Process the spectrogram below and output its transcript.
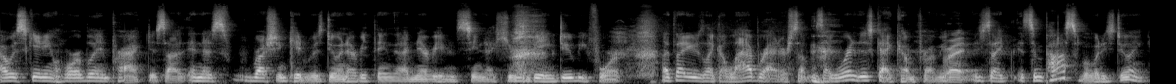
I was skating horribly in practice, I, and this Russian kid was doing everything that I've never even seen a human being do before. I thought he was like a lab rat or something. It's like, where did this guy come from? right. He's like, it's impossible what he's doing.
